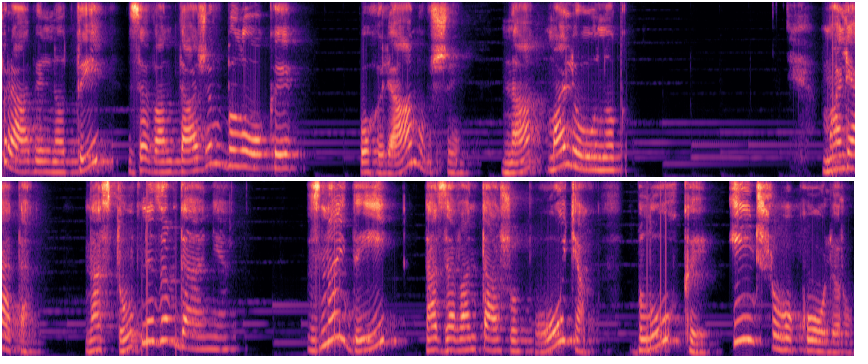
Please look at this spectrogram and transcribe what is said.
правильно ти завантажив блоки, поглянувши на малюнок. Малята, наступне завдання. Знайди та завантаж у потяг блоки іншого кольору.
